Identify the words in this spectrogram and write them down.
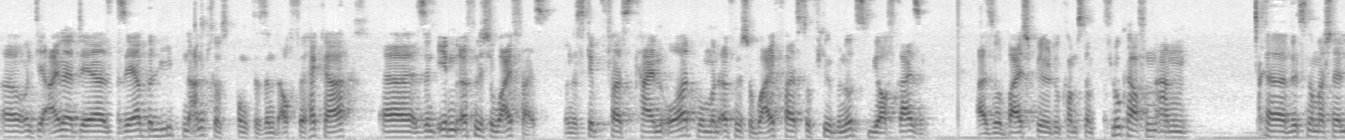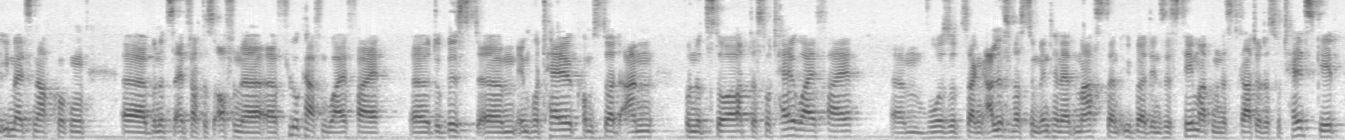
Äh, und die einer der sehr beliebten Angriffspunkte sind, auch für Hacker, äh, sind eben öffentliche Wi-Fis. Und es gibt fast keinen Ort, wo man öffentliche Wi-Fis so viel benutzt wie auf Reisen. Also Beispiel, du kommst am Flughafen an, äh, willst nochmal schnell E-Mails nachgucken, äh, benutzt einfach das offene äh, Flughafen-Wi-Fi. Äh, du bist ähm, im Hotel, kommst dort an, benutzt dort das Hotel-Wi-Fi ähm, wo sozusagen alles, was du im Internet machst, dann über den Systemadministrator des Hotels geht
